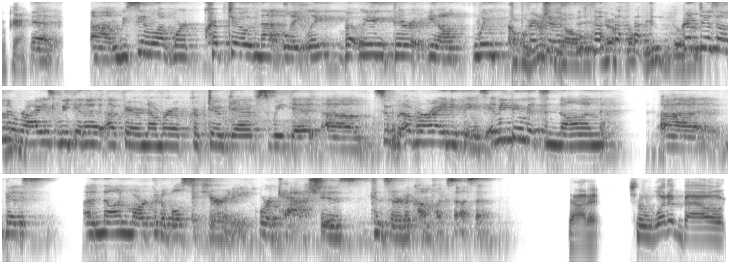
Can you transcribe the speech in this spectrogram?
Okay. that um, we've seen a lot more crypto not lately but we there you know when A Couple years ago. crypto's- yeah, a couple years ago. crypto's on the rise we get a, a fair number of crypto gifts we get um, so a variety of things anything that's non uh, that's a non-marketable security or cash is considered a complex asset. Got it. So what about,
